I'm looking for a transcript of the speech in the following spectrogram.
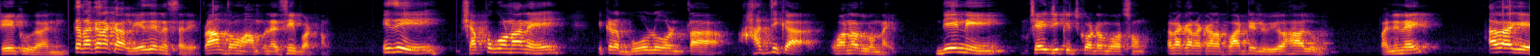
టేకు కానీ ఇంకా రకరకాలు ఏదైనా సరే ప్రాంతం నర్సీపట్నం. ఇది చెప్పకుండానే ఇక్కడ బోర్డు వంట ఆర్థిక వనరులు ఉన్నాయి. దీన్ని చేజిక్కించుకోవడం కోసం రకరకాల పార్టీలు వ్యూహాలు పనినాయి అలాగే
